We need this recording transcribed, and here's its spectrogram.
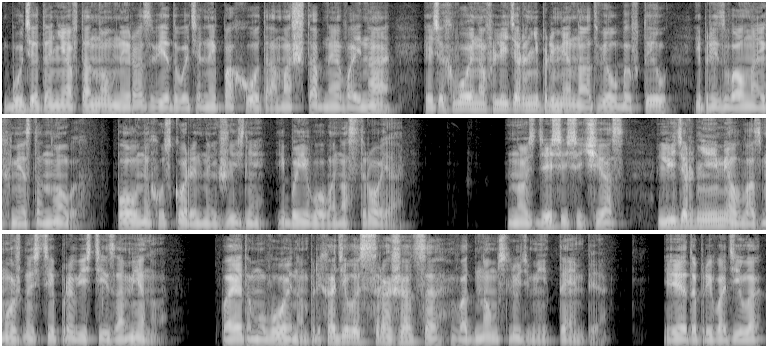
Будь это не автономный разведывательный поход, а масштабная война, этих воинов лидер непременно отвел бы в тыл и призвал на их место новых, полных ускоренной жизни и боевого настроя. Но здесь и сейчас лидер не имел возможности провести замену. Поэтому воинам приходилось сражаться в одном с людьми темпе. И это приводило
